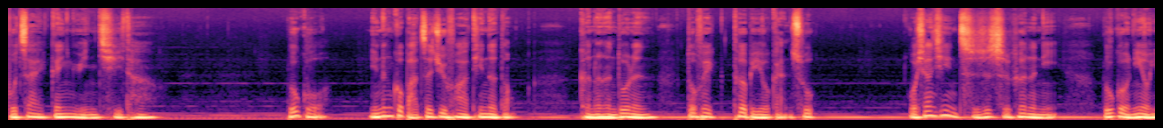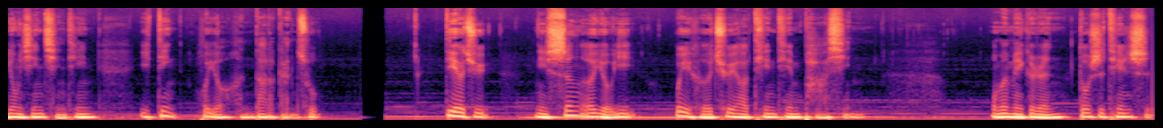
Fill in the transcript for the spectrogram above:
不再耕耘其他。如果你能够把这句话听得懂，可能很多人都会特别有感触。我相信此时此刻的你，如果你有用心倾听，一定会有很大的感触。第二句，你生而有意，为何却要天天爬行？我们每个人都是天使，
